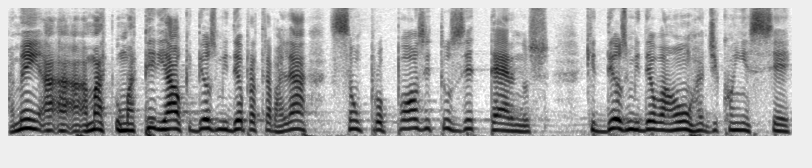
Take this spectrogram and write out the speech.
Amém? A, a, a, o material que Deus me deu para trabalhar são propósitos eternos que Deus me deu a honra de conhecer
